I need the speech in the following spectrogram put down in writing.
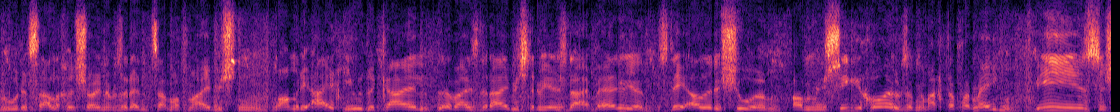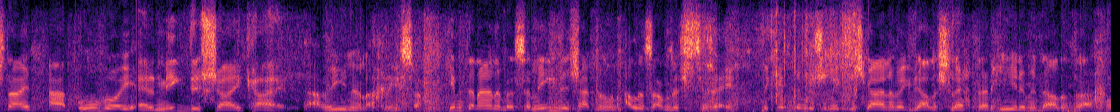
Buri, Salach, Schoinem, Zeren, Zam, auf Mai, Bishn, meibischen. Wamri eich jude keil. Du weiss der Eibischter, wie es da im Alien. Es die alle Rishum, am in Siege gehoel, so gemacht auf Vermegen. Bis es steht ab Uboi, el Migdeshai keil. Avine lachrisa. Kimt er an, aber es Migdesh hat man alles anders zu sehen. Man kommt ein bisschen mit sich gehen, wegen der alle schlechter hier mit allen Sachen.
